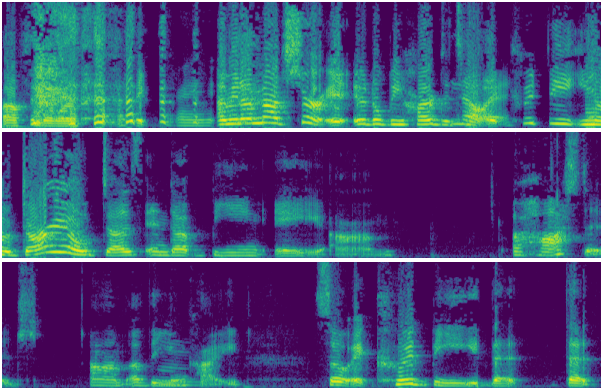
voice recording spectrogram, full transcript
a filler. I, think. Right. I mean, I'm not sure. It, it'll be hard to tell. No. It could be, you know, Daario does end up being a um, a hostage um, of the Yunkai, so it could be that that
